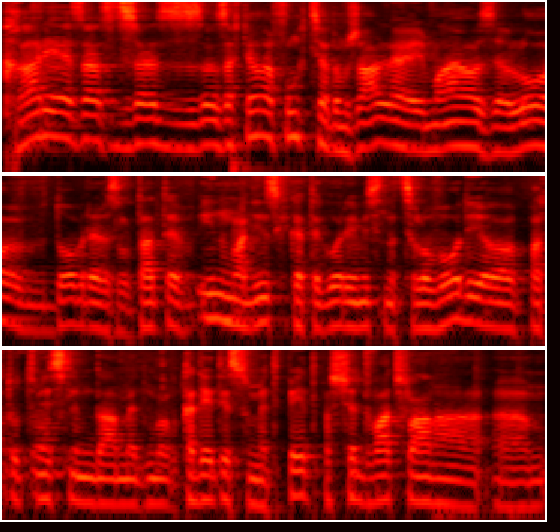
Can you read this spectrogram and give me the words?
Kar je za, za, za zahtevna funkcija, domžale imajo zelo dobre rezultate in v mladinski kategoriji, mislim, da celo vodijo, pa tudi mislim, da med kadeti so med pet, pa še dva člana um,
